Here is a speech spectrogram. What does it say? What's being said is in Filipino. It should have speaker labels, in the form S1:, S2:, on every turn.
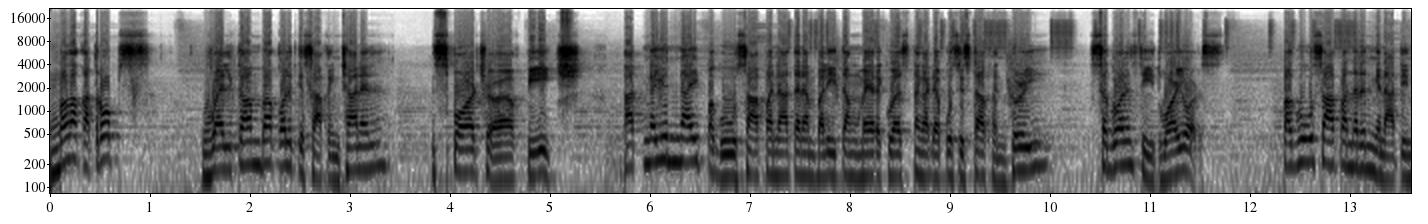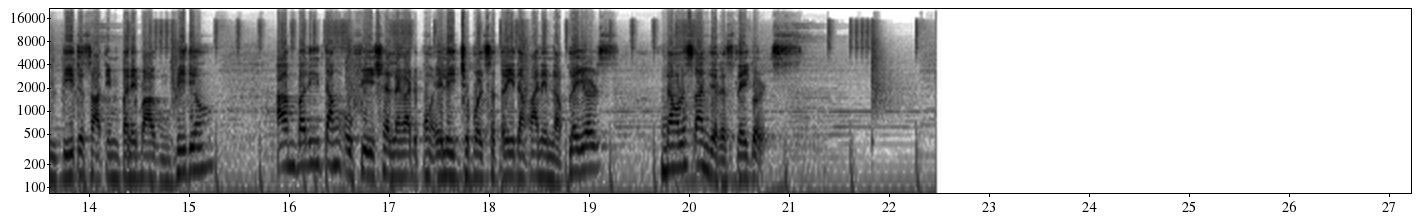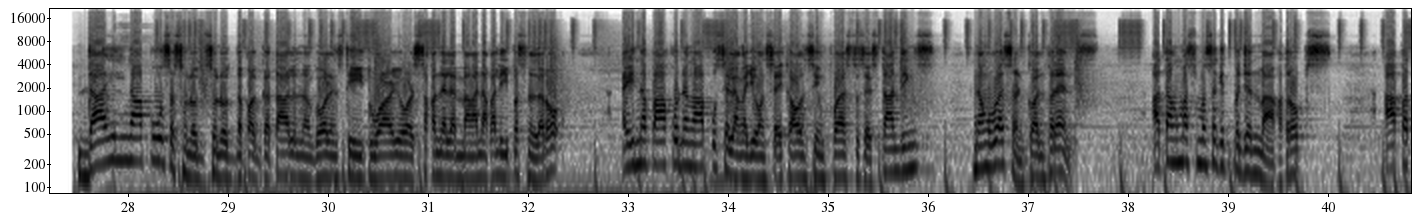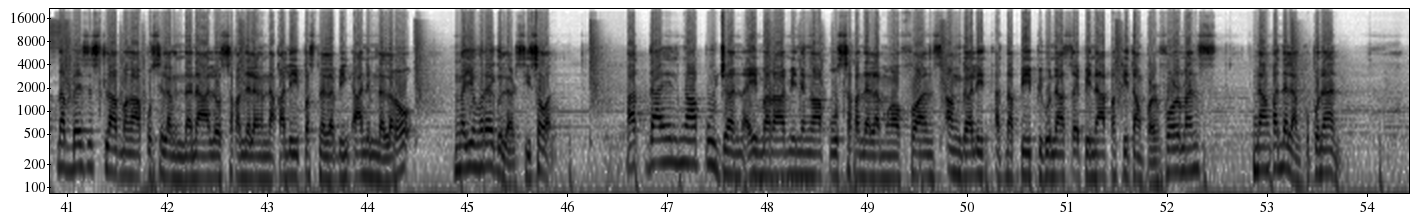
S1: Mga katrops, welcome back ulit sa aking channel, Sports Rock PH. At ngayon na ay pag-uusapan natin ang balitang may request na nga po si Stephen Curry sa Golden State Warriors. Pag-uusapan na rin nga natin dito sa ating panibagong video, ang balitang official na nga pong eligible sa trade ang anim na players ng Los Angeles Lakers. Dahil nga po sa sunod-sunod na pagkatalo ng Golden State Warriors sa kanilang mga nakalipas na laro, ay napako na nga po sila ngayon sa ikawansing pwesto sa standings ng Western Conference. At ang mas masakit pa dyan mga katrops, apat na beses lamang nga po silang nanalo sa kanilang nakalipas na labing anim na laro ngayong regular season. At dahil nga po dyan ay marami na nga po sa kanilang mga fans ang galit at napipigo na sa ipinapakitang performance ng kanilang kupunan.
